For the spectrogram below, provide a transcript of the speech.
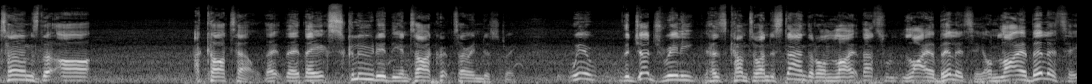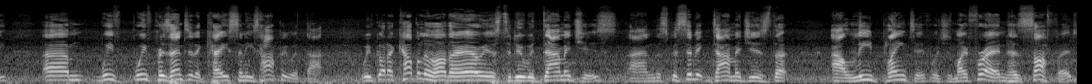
terms that are a cartel. They, they, they, excluded the entire crypto industry. We're, the judge really has come to understand that on li- that's liability. On liability, um, we've we've presented a case and he's happy with that. We've got a couple of other areas to do with damages, and the specific damages that our lead plaintiff, which is my friend, has suffered,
